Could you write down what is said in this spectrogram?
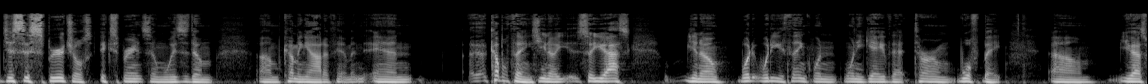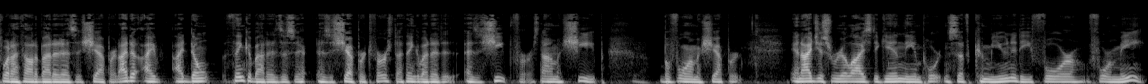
just this spiritual experience and wisdom, um, coming out of him. And, and a couple things, you know. So you ask, you know, what what do you think when when he gave that term wolf bait? Um, you asked what I thought about it as a shepherd. I don't, I, I don't think about it as a, as a shepherd first. I think about it as a sheep first. I'm a sheep yeah. before I'm a shepherd, and I just realized again the importance of community for for me.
